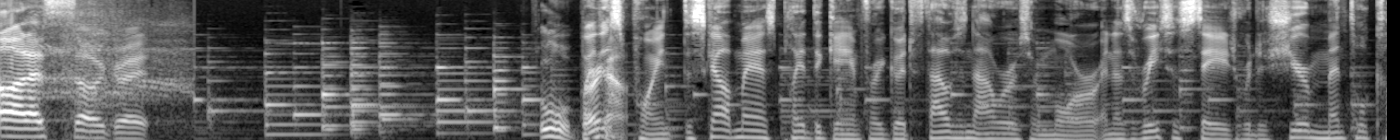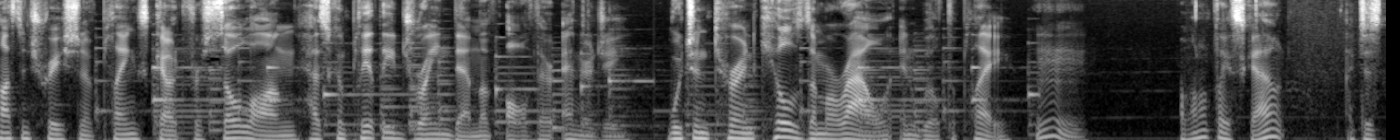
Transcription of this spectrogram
Oh, that's so great. Ooh, By this point, the Scout Man has played the game for a good thousand hours or more and has reached a stage where the sheer mental concentration of playing Scout for so long has completely drained them of all their energy, which in turn kills the morale and will to play. Hmm. I want to play Scout. I just.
